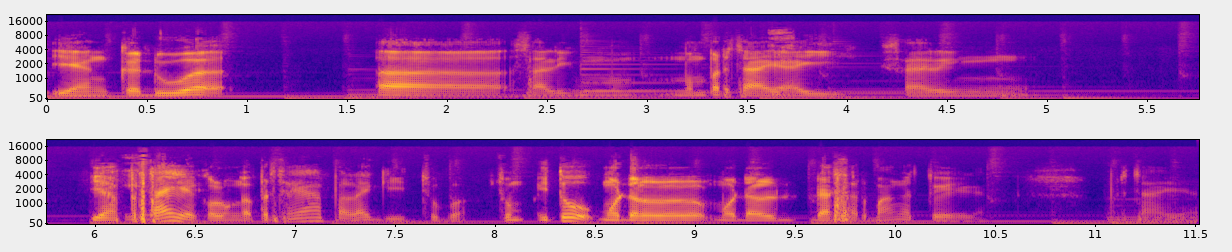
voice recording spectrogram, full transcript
Yang kedua eh, saling mem- mempercayai saling ya Iya. percaya. Kalau nggak percaya apa lagi? Coba. Itu modal modal dasar banget tuh ya kan. Percaya.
